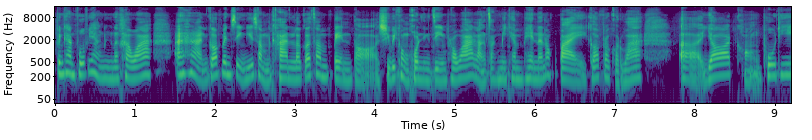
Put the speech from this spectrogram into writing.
เป็นการพิสูจอย่างหนึ่งนะคะว่า อาหารก็เป็นสิ่งที่สำคัญแล้วก็จำเป็นต่อชีวิตของคนจริง ๆ เพราะว่าหลังจากมีแคมเปญนั้นออกไป ก็ปรากฏว่า ยอดของผู้ที่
